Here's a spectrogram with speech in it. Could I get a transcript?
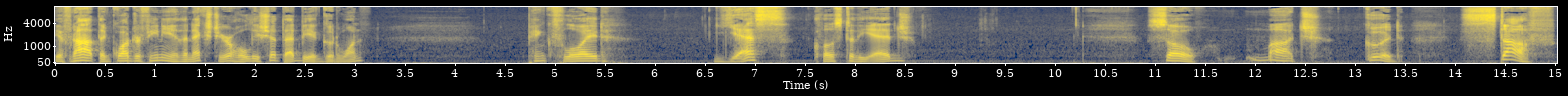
If not, then Quadrophenia the next year. Holy shit, that'd be a good one. Pink Floyd. Yes, close to the edge. So much good stuff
